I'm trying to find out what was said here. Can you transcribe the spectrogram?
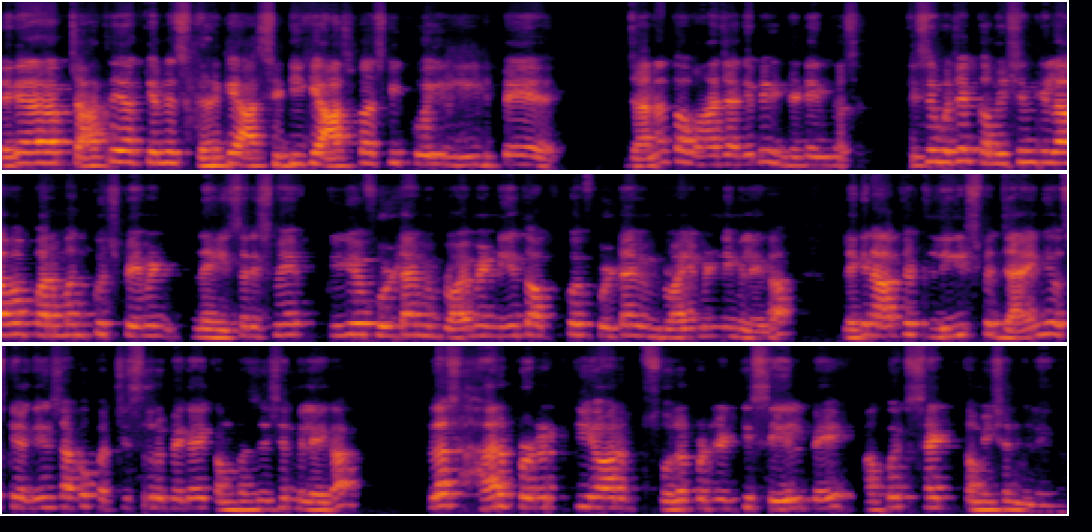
लेकिन अगर आप चाहते हैं कि अपने घर के सिटी के आसपास की कोई लीड पे जाना तो वहाँ जाके भी इंटरटेन कर सकते इससे मुझे कमीशन के अलावा पर मंथ कुछ पेमेंट नहीं। सर, इसमें क्योंकि फुल टाइम एम्प्लॉयमेंट नहीं है तो आपको कोई फुल टाइम एम्प्लॉयमेंट नहीं मिलेगा। लेकिन आप जब लीड्स पे जाएँगे, उसके अगेंस्ट आपको पच्चीस सौ रुपए का एक कंपनसेशन मिलेगा प्लस हर प्रोडक्ट की और सोलर प्रोजेक्ट की सेल पे आपको एक सेट कमीशन मिलेगा।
